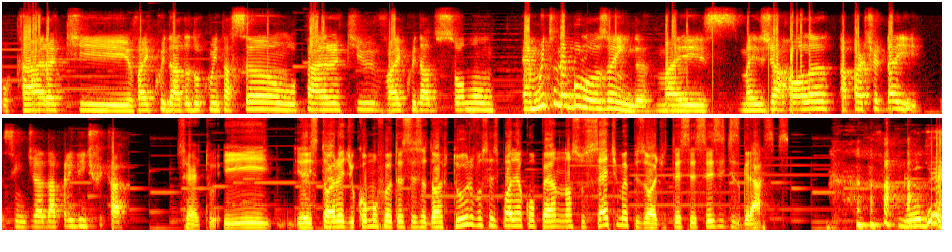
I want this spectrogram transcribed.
o cara que vai cuidar da documentação, o cara que vai cuidar do som. É muito nebuloso ainda, mas, mas já rola a partir daí. Assim, já dá para identificar. Certo. E, a história de como foi o TCC do Arthur, vocês podem acompanhar no nosso sétimo episódio, TCCs e Desgraças. Meu Deus.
